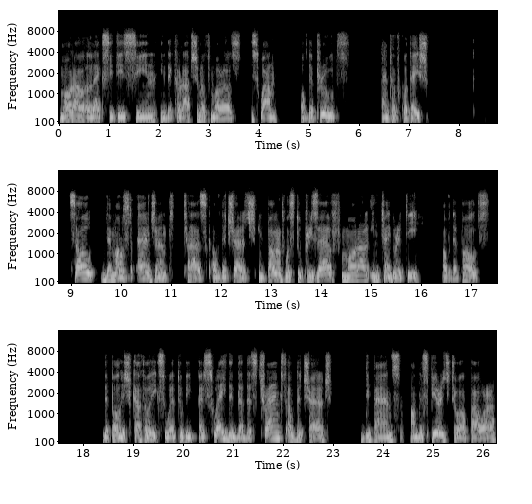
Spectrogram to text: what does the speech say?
Moral laxity seen in the corruption of morals is one of the proofs. End of quotation. So, the most urgent task of the church in Poland was to preserve moral integrity of the Poles. The Polish Catholics were to be persuaded that the strength of the church depends on the spiritual power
